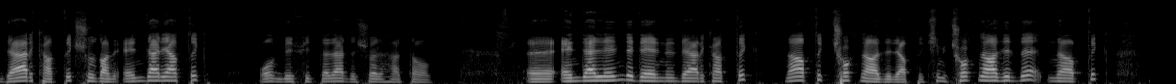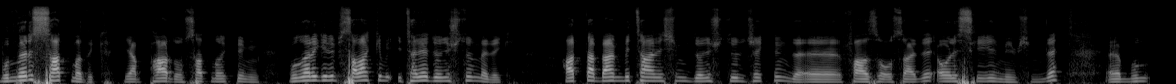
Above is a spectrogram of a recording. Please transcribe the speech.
değer kattık. Şuradan ender yaptık. Oğlum bir filtreler de şöyle ha tamam. Ee, enderlerin de değerine değer kattık. Ne yaptık? Çok nadir yaptık. Şimdi çok nadirde ne yaptık? Bunları satmadık. Ya pardon satmadık demeyeyim. Bunları gidip salak gibi İtalya dönüştürmedik. Hatta ben bir tane şimdi dönüştürecektim de e, fazla olsaydı. O riske girmeyeyim şimdi. E, bu,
